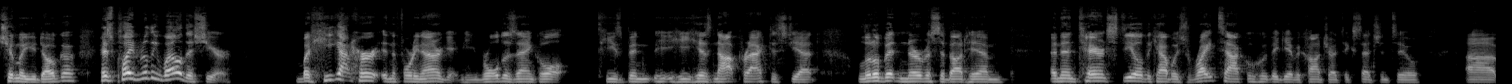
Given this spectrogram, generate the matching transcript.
Chuma Edoga, has played really well this year, but he got hurt in the 49er game. He rolled his ankle. He's been he, has not practiced yet. A little bit nervous about him. And then Terence Steele, the Cowboys' right tackle, who they gave a contract extension to, uh,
